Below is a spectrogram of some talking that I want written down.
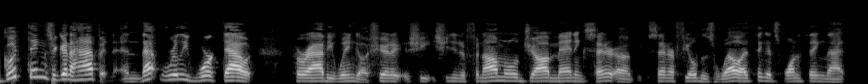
good things are going to happen. And that really worked out for Abby Wingo. She had a, she she did a phenomenal job manning center uh, center field as well. I think it's one thing that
